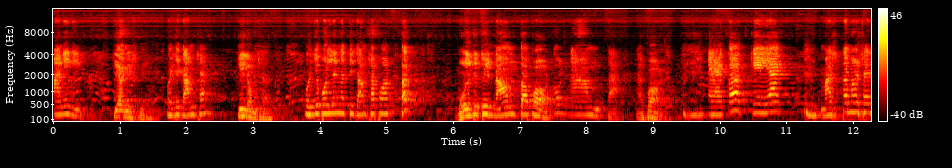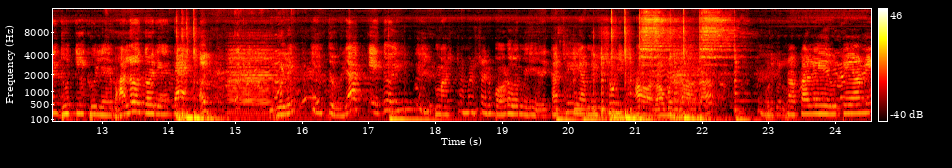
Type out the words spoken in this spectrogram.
আনিনি। কি আনিস নি ওই যে গামছা। কি গামছা? ওই যে বললেন না তুই গামছা পর হাট! বলছি তুই নামটা পড়। ও নামটা। হ্যাঁ পড়। এককে এক মাস্টারমশারি ধুতি খুলে ভালো করে দেখ। বলে দুই দুই। মাস্টারমশার বড় মেয়ের কাছে আমি শুই হারাম দাদা সকালে উঠে আমি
